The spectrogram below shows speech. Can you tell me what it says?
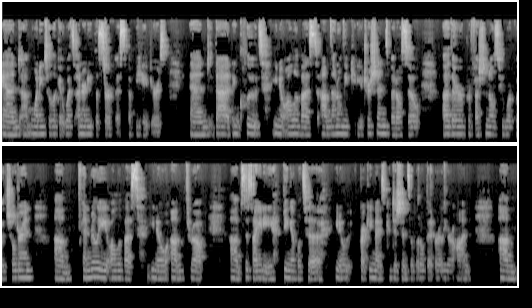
and um, wanting to look at what's underneath the surface of behaviors and that includes you know all of us um, not only pediatricians but also other professionals who work with children um, and really all of us you know um, throughout um, society being able to you know recognize conditions a little bit earlier on. Um,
